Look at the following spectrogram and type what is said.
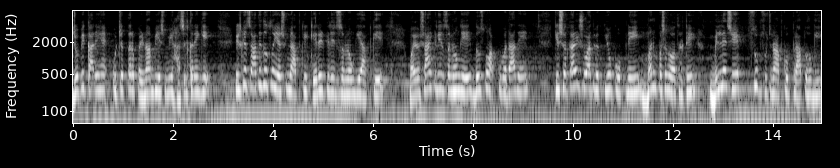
जो भी कार्य हैं, उच्चतर परिणाम भी यश में हासिल करेंगे। इसके साथ ही दोस्तों यश में आपके कैरियर के लिए जो समय होंगे, आपके व्यवसाय के लिए जो समय होंगे, दोस्तों, आपको बता दें कि सरकारी शुरुआती व्यक्तियों को अपनी मनपसंद अथॉरिटी मिलने से शुभ सूचना आपको प्राप्त होगी,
